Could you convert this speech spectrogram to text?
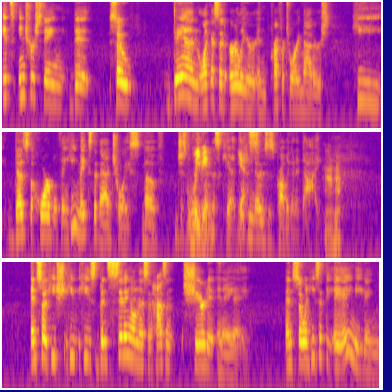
it's interesting that so Dan, like I said earlier in prefatory matters, he does the horrible thing. He makes the bad choice of just leaving, Leaving, this kid that he knows is probably going to die. Mm-hmm. And so he sh- he he's been sitting on this and hasn't shared it in AA. And so when he's at the AA meeting,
